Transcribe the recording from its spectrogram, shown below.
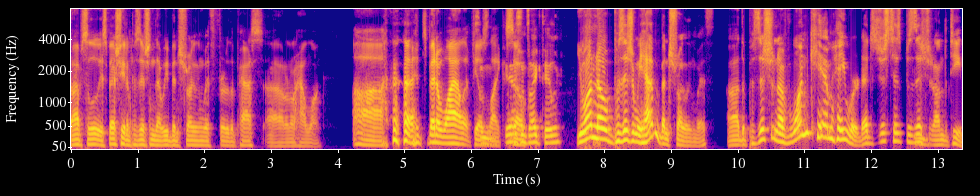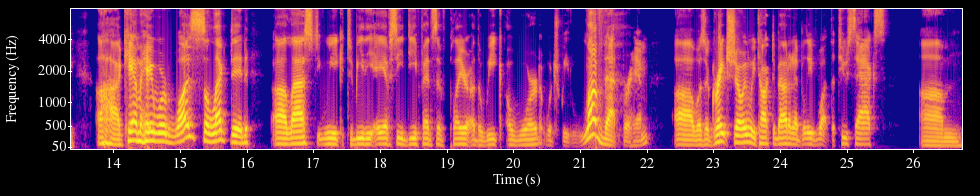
absolutely. Especially in a position that we've been struggling with for the past, uh, I don't know how long. Uh, it's been a while, it feels Since- like. yeah, so, since Ike Taylor. you want to know a position we haven't been struggling with? Uh, the position of one Cam Heyward. That's just his position on the team. Uh, Cam Heyward was selected uh, last week to be the AFC Defensive Player of the Week award, which we love that for him. Uh, was a great showing. We talked about it. I believe what the two sacks. Um,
